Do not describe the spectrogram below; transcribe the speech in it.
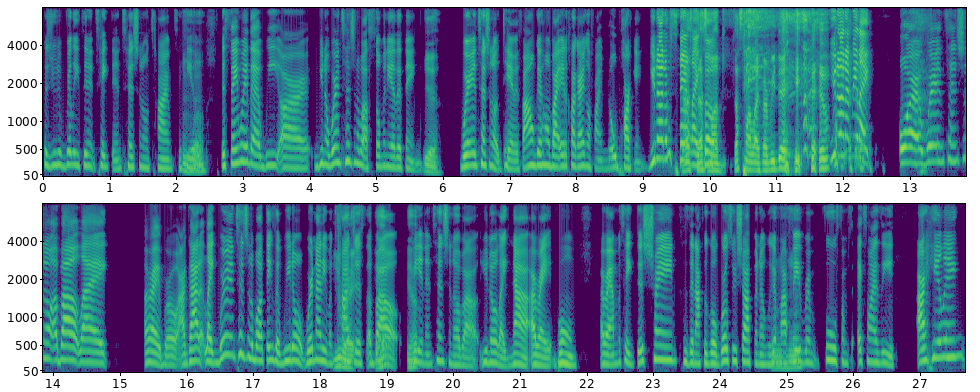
because you really didn't take the intentional time to heal Mm-hmm. the same way that we are you know we're intentional about so many other things Yeah. We're intentional damn if i don't get home by eight o'clock i ain't gonna find no parking you know what i'm saying That's, like that's so my that's my life every day. you know what i mean like or we're intentional about like all right bro i got it like we're intentional about things that we don't we're not even You right. conscious Yep, about yep. being intentional about you know like nah all right boom all right i'm gonna take this train because then i could go grocery shopping and go get my Mhm. favorite food from xyz our healing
